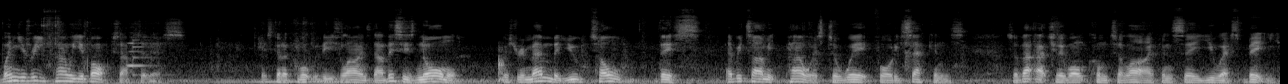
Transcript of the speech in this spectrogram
when you repower your box after this it's going to come up with these lines. Now this is normal. Just remember you've told this every time it powers to wait 40 seconds. So that actually won't come to life and say USB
